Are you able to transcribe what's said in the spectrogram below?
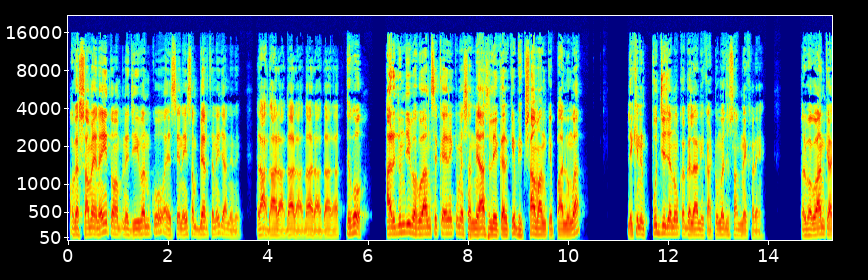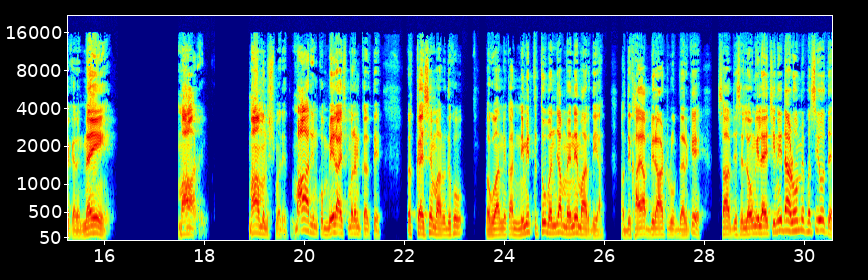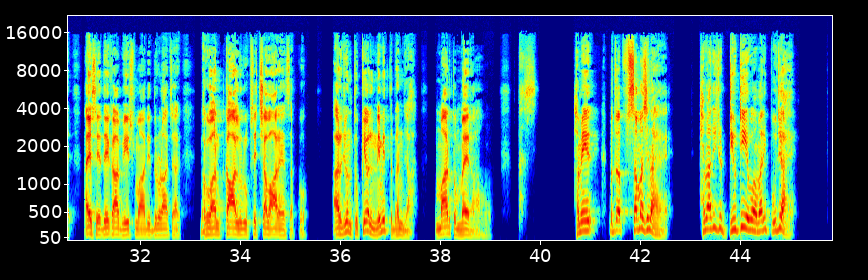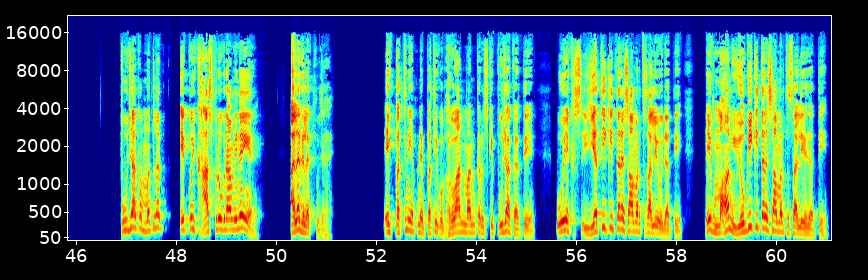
अगर समय नहीं तो हम अपने जीवन को ऐसे नहीं सब व्यर्थ नहीं जाने दें। राधा राधा राधा राधा राधा। देखो, अर्जुन जी भगवान से कह रहे कि मैं सन्यास लेकर के भिक्षा मांग के पालूँगा, लेकिन इन पूज्य जनों का गला नहीं काटूँगा जो सामने खड़े हैं। और भगवान क्या कह रहे नहीं, मार माँ मनुष्मरित मार इनको, मेरा स्मरण करते। तो कैसे मारो? देखो, भगवान ने कहा, निमित्त तू बन जा, मैंने मार दिया। और दिखाया विराट रूप धर के, साहब जैसे लौंग इलायची नहीं, डाढ़ों में फंसी होते। ऐसे देखा भीष्म आदि द्रोणाचार्य। भगवान काल रूप से चबा रहे हैं सबको। अर्जुन, तू केवल निमित्त बन जा। मार तो मैं रहा हूँ। बस। हमें मतलब समझना है। हमारी जो ड्यूटी है वो हमारी पूजा है। पूजा का मतलब एक कोई खास प्रोग्राम ही नहीं है। अलग अलग पूजा है। एक पत्नी अपने पति को भगवान मानकर उसकी पूजा करती है। वो एक यति की तरह सामर्थ्यशाली हो जाती है। एक महान योगी की तरह सामर्थ्यशाली हो जाती है।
